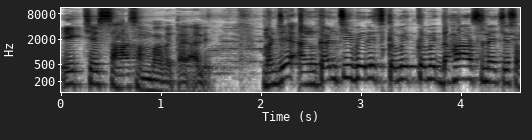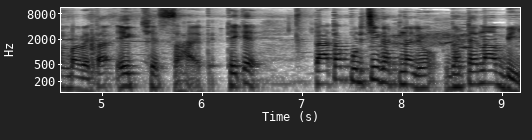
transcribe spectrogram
एक छे सहा संभाव्यता आले. म्हणजे अंकांची बेरीज कमीत कमी दहा असण्याची संभाव्यता एक छेद सहा येते. ठीक आहे? तर आता पुढची घटना लिहू. घटना बी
